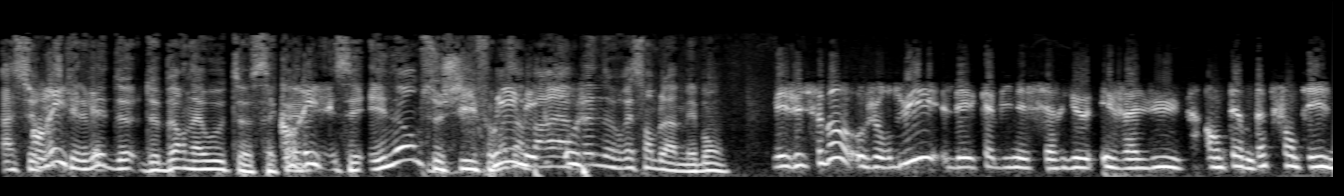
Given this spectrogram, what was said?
à ce risque, risque. élevé de, de burn-out. C'est énorme ce chiffre. Oui, Moi, ça me paraît à peine vraisemblable, mais bon. Mais justement, aujourd'hui, les cabinets sérieux évaluent en termes d'absentéisme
